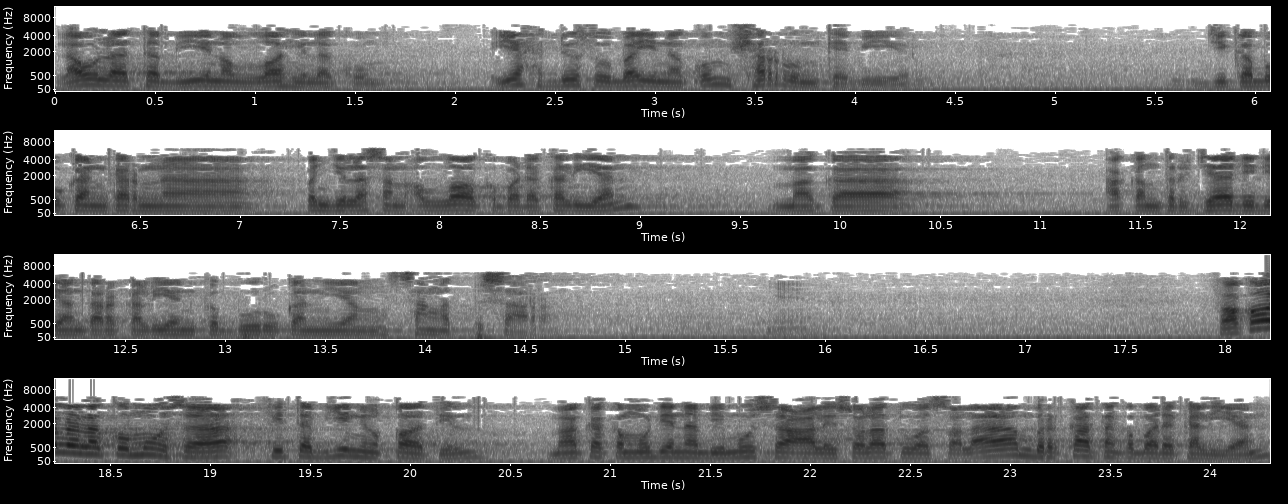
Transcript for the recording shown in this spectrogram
laula tabyinallahi lakum yahdutsu bainakum syarrun kabir. Jika bukan karena penjelasan Allah kepada kalian maka akan terjadi di antara kalian keburukan yang sangat besar. Faqala lakum Musa fi tabyinil qatil, maka kemudian Nabi Musa alaihissalatu wassalam berkata kepada kalian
